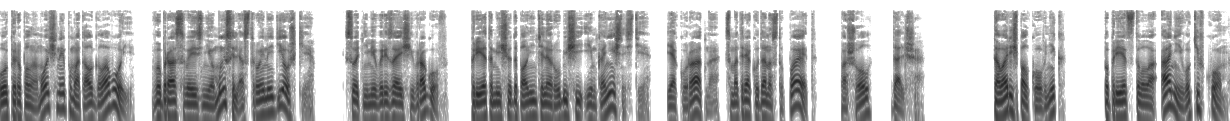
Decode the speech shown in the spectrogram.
Оперуполномоченный помотал головой, выбрасывая из нее мысль о стройной девушке, сотнями вырезающей врагов, при этом еще дополнительно рубящей им конечности, и аккуратно, смотря куда наступает, пошел дальше. «Товарищ полковник», — поприветствовала Аня его кивком,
